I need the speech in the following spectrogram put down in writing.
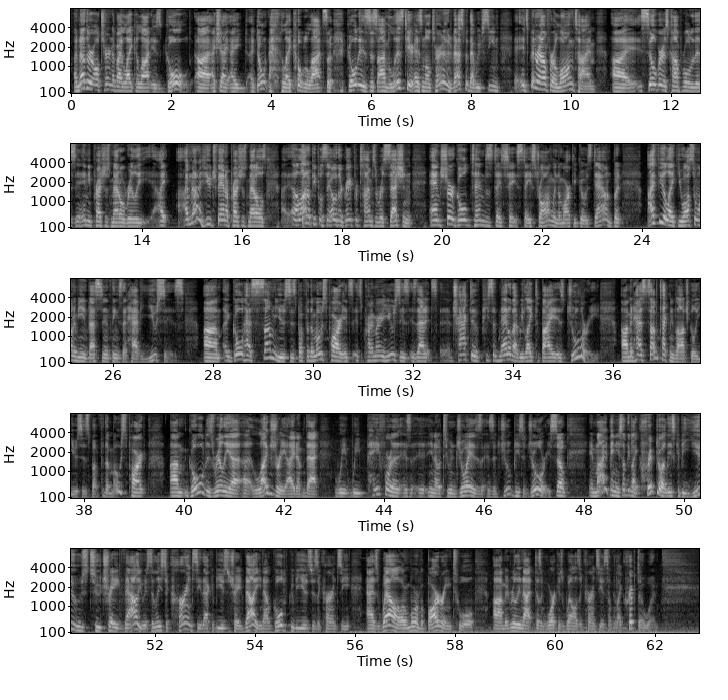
Another alternative I like a lot is gold. Uh, actually, I, I, I, don't like gold a lot, so gold is just on the list here as an alternative investment that we've seen. It's been around for a long time. Uh, silver is comparable to this. Any precious metal, really. I I'm not a huge fan of precious metals. A lot of people say, oh, they're great for times of recession, and sure, gold tends to stay, stay, stay strong when the market goes down, but I feel like you also want to be invested in things that have uses. Um, gold has some uses, but for the most part, its its primary use is, is that it's an attractive piece of metal that we like to buy as jewelry. Um, it has some technological uses, but for the most part, um, gold is really a, a, luxury item that we we pay for as you know to enjoy as, as a piece of jewelry. So in my opinion, something like crypto at least could be used to trade value. It's at least a currency that could be used to trade value. Now, gold could be used as a currency as well, or more of a bartering tool. Um, it really not doesn't work as well as a currency as something like crypto would.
